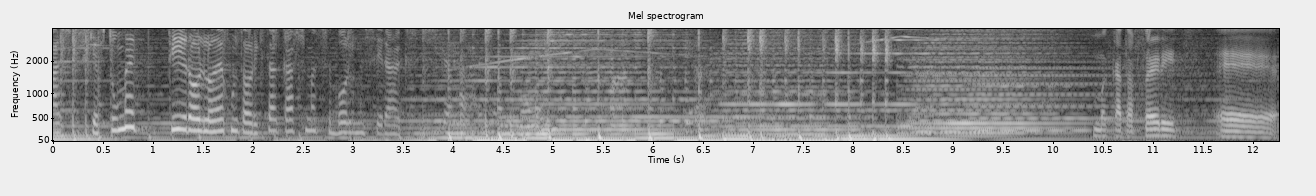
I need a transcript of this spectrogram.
Ας σκεφτούμε τι ρόλο έχουν τα ορυκτά καύσιμα στις εμπόλεμες σειράξεις. Έχουμε καταφέρει ε,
